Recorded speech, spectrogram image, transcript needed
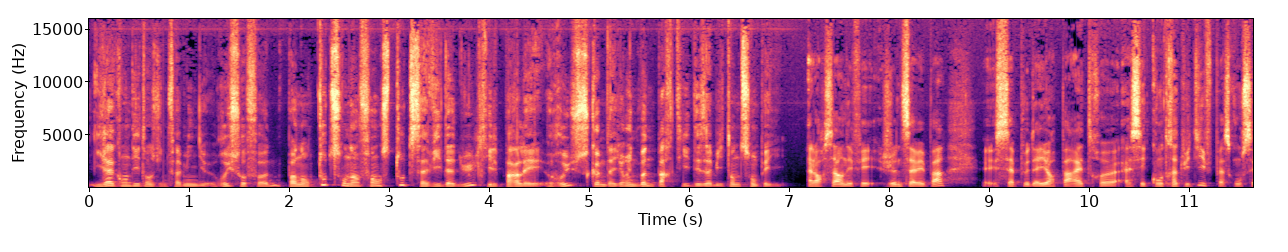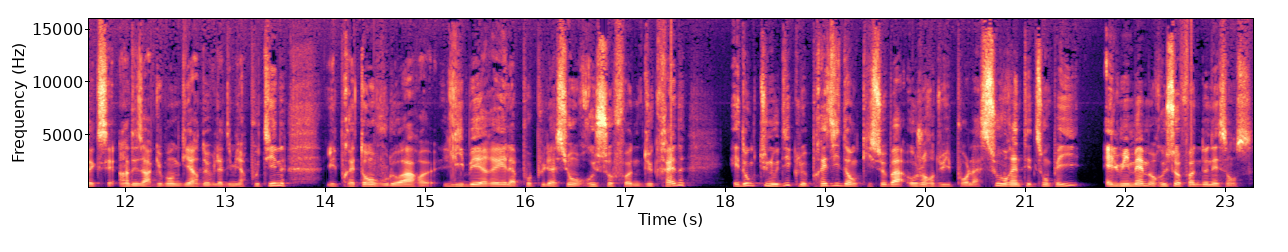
Il a grandi dans une famille russophone. Pendant toute son enfance, toute sa vie d'adulte, il parlait russe, comme d'ailleurs une bonne partie des habitants de son pays. Alors ça, en effet, je ne savais pas. Ça peut d'ailleurs paraître euh, assez contre-intuitif parce qu'on sait que c'est un des arguments de guerre de Vladimir Poutine. Il prétend vouloir libérer la population russophone d'Ukraine et donc tu nous dis que le président qui se bat aujourd'hui pour la souveraineté de son pays est lui-même russophone de naissance.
